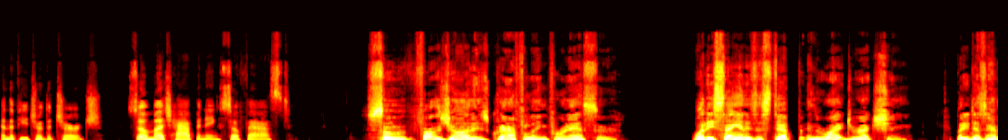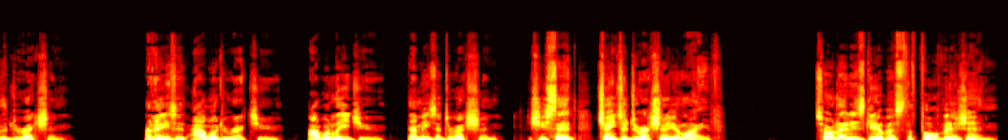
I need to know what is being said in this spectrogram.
and the future of the church. So much happening so fast. So Father John is grappling for an answer. What he's saying is a step in the right direction, but he doesn't have the direction. Our lady said, I will direct you. I will lead you. That means a direction. She said, change the direction of your life. So our ladies give us the full vision.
